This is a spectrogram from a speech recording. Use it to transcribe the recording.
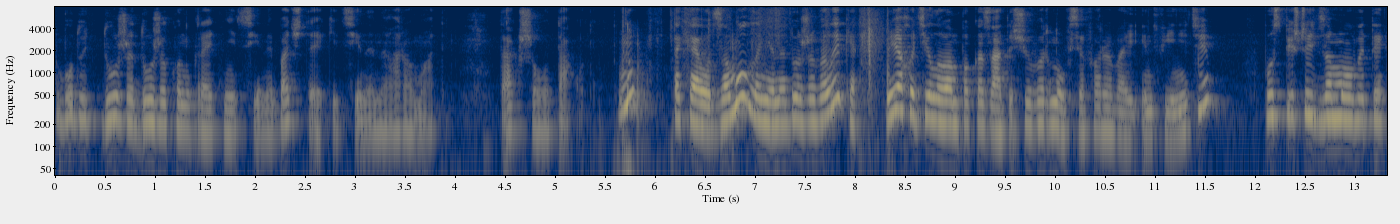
Будуть дуже-дуже конкретні ціни. Бачите, які ціни на аромати. Так що, отак от. Ну, таке от замовлення, не дуже велике. Ну, я хотіла вам показати, що вернувся Faraway Infinity. Поспішіть замовити.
